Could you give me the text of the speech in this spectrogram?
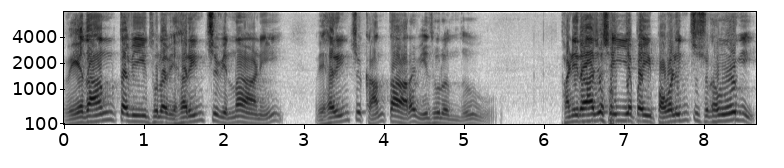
వేదాంత వీధుల విహరించు విన్నాణి విహరించు కాంతార వీధులందు. ఫణిరాజశయ్యపై పవళించు సుఖభోగి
